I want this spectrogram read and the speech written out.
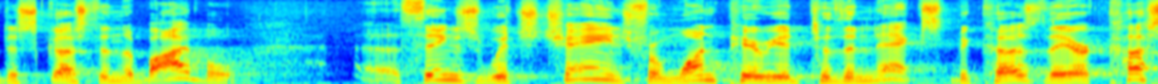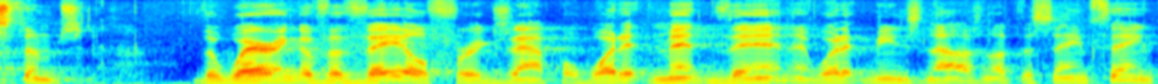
discussed in the Bible. Uh, things which change from one period to the next because they are customs. The wearing of a veil, for example, what it meant then and what it means now is not the same thing.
